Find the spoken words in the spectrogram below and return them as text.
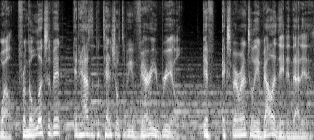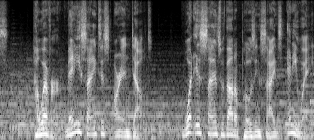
Well, from the looks of it, it has the potential to be very real, if experimentally validated that is. However, many scientists are in doubt. What is science without opposing sides anyway?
